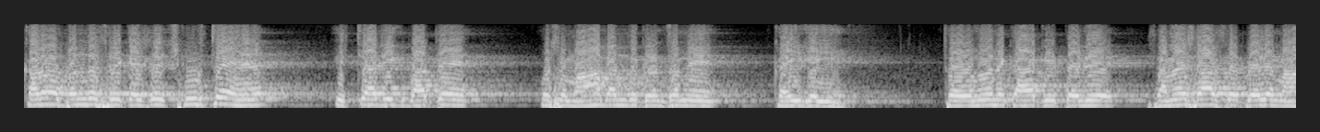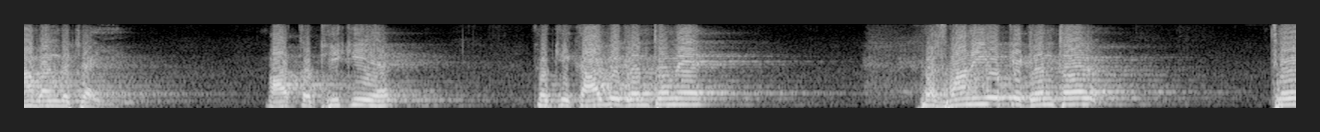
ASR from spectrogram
कर्म बंध से कैसे छूटते हैं, इत्यादि बातें उस महाबंध ग्रंथ में कही गई हैं। तो उन्होंने कहा कि पहले, समय सार से पहले महाबंध चाहिए। बात तो ठीक ही है, क्योंकि काव्य ग्रंथों में प्रधान युग के ग्रंथ थे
